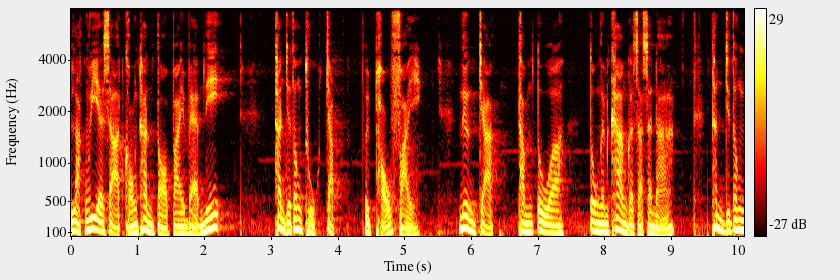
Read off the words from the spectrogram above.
หลักวิทยาศาสตร์ของท่านต่อไปแบบนี้ ท่านจะต้องถูกจับไปเผาไฟ เนื่องจากทำตัวตรงกันข้ามกับศาสนา ท่านจะต้องเ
